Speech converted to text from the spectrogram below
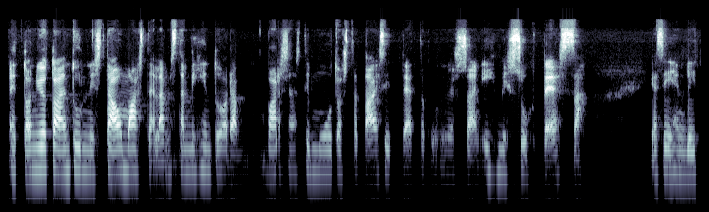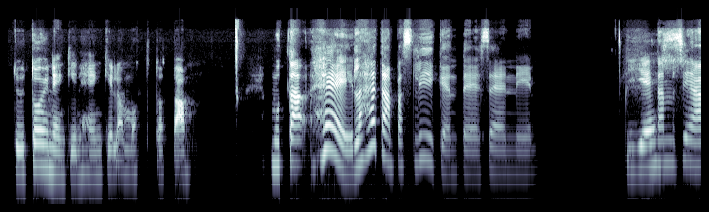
että on jotain tunnistaa omasta elämästä, mihin tuoda varsinaisesti muutosta, tai sitten, että kun jossain ihmissuhteessa, ja siihen liittyy toinenkin henkilö, mutta tota, mutta hei, lähdetäänpäs liikenteeseen, niin yes. tämmöisiä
